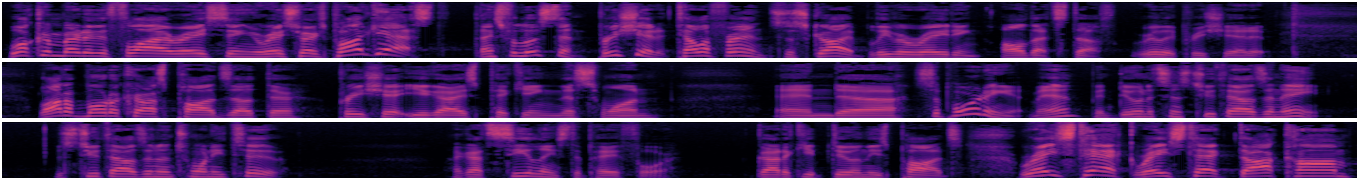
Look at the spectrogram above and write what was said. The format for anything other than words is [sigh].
Welcome back to the Fly Racing Racer X podcast. Thanks for listening. Appreciate it. Tell a friend, subscribe, leave a rating, all that stuff. Really appreciate it. A lot of motocross pods out there. Appreciate you guys picking this one and uh, supporting it, man. Been doing it since 2008. It's 2022. I got ceilings to pay for. Got to keep doing these pods. Racetech, racetech.com.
